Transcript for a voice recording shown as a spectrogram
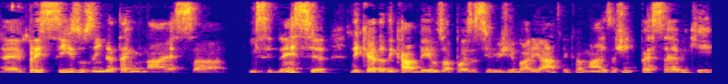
é, precisos em determinar essa incidência de queda de cabelos após a cirurgia bariátrica, mas a gente percebe que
